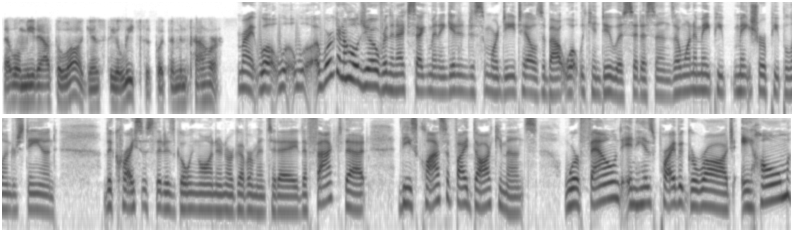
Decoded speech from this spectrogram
that will mete out the law against the elites that put them in power. Right. Well, we're going to hold you over the next segment and get into some more details about what we can do as citizens. I want to make peop- make sure people understand the crisis that is going on in our government today. The fact that these classified documents were found in his private garage, a home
